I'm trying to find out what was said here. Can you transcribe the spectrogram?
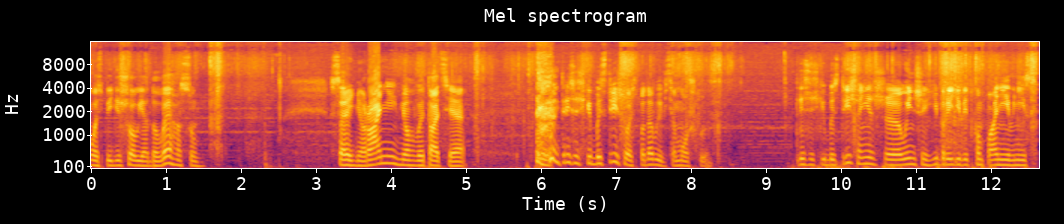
Ось підійшов я до Вегасу. Середньоранній, в нього витація трішечки швидше, ось подавився мошкою. Трішечки швидше, ніж е, у інших гібридів від компанії вниз.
